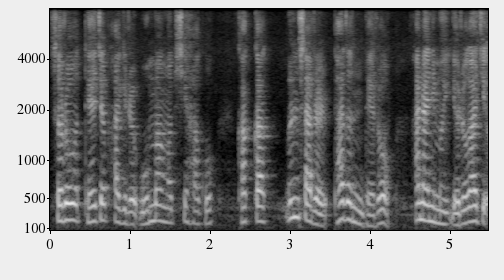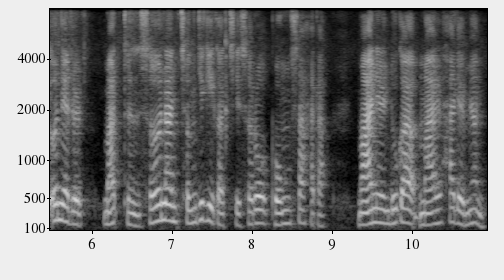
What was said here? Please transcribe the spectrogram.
서로 대접하기를 원망 없이 하고 각각 은사를 받은 대로 하나님의 여러 가지 은혜를 맡은 선한 청지기 같이 서로 봉사하라. 만일 누가 말하려면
